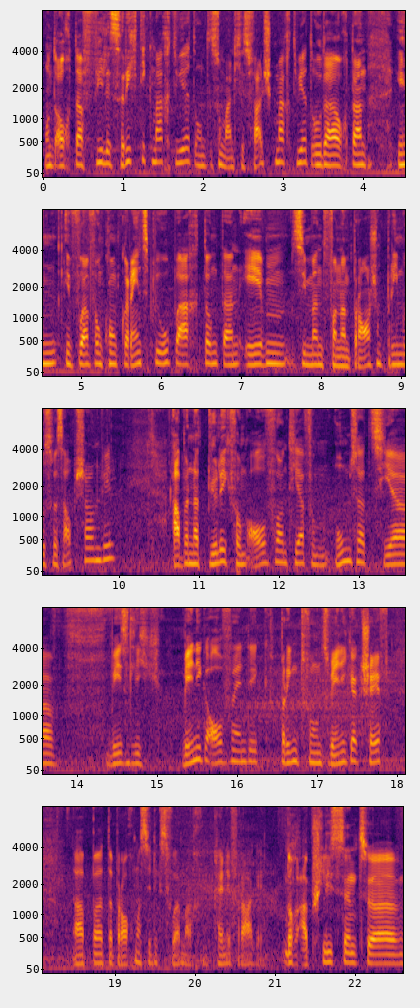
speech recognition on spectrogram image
und auch da vieles richtig gemacht wird und so manches falsch gemacht wird oder auch dann in, in Form von Konkurrenzbeobachtung dann eben, si man von einem Branchenprimus was abschauen will. Aber natürlich vom Aufwand her, vom Umsatz her wesentlich weniger aufwendig, bringt für uns weniger Geschäft aber da braucht man sich nichts vormachen, keine Frage. Noch abschließend zur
